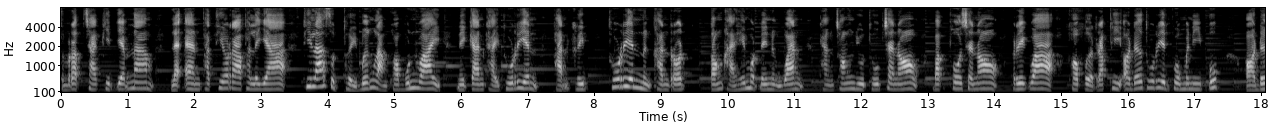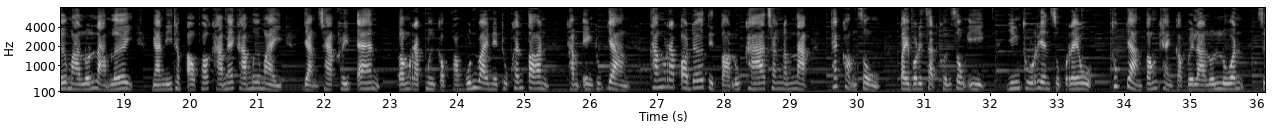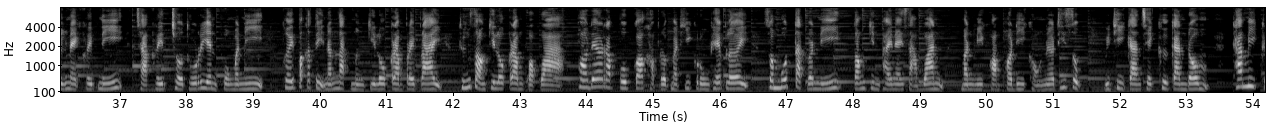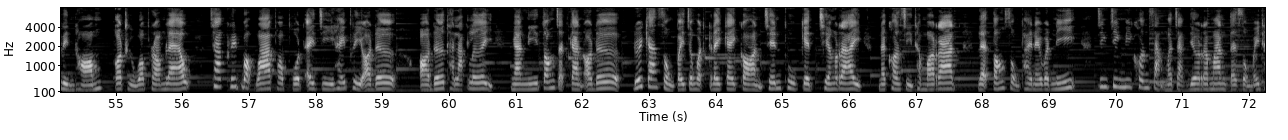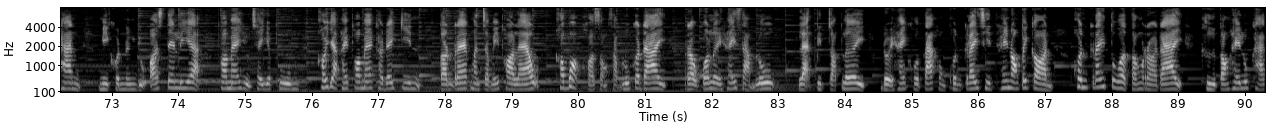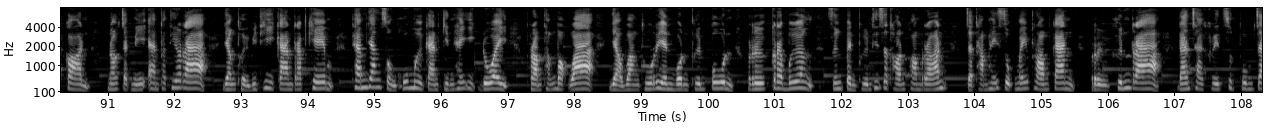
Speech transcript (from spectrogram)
สำหรับชาคริตแย้มนามและแอนพัทธิราภรรยา ที่ล่าสุดเผยเบื้องหลังความวุ่นวายในการขายทุเรียน ผ่านคลิป ทุเรียนหนึ่งคันรถ ต้องขายให้หมดในหนึ่งวัน ทางช่อง YouTube Channel บักโพช Channel เรียกว่า พอเปิดรับพีออเดอร์ทุเรียนพวงมณีปุ๊บ ออเดอร์มาล้นหลามเลย งานนี้ทำเอาพ่อค้าแม่ค้ามือใหม่ อย่างชาคริตแอนต้องรับมือกับความวุ่นวายในทุกขั้นตอนทำเองทุกอย่าง ทั้งรับออเดอร์ติดต่อลูกค้าชั่งน้ำหนัก แพ็คของส่ง ไปบริษัทขนส่งอีก ยิ่งทุเรียนสุกเร็ว ทุกอย่างต้องแข่งกับเวลาล้วนๆ ซึ่งในคลิปนี้ ชาคริตโชว์ทุเรียนพวงมณีเผยปกติน้ำหนัก 1 กิโลกรัมปลายๆ ถึง 2 กิโลกรัมกว่าๆ พอได้รับปุ๊บก็ขับรถมาที่กรุงเทพเลย สมมุติตัดวันนี้ต้องกินภายใน 3 วัน มันมีความพอดีของเนื้อที่สุก วิธีการเช็คคือการดม ถ้ามีกลิ่นหอมก็ถือว่าพร้อมแล้ว ชาคริตบอกว่าพอโพสไอจีให้พรีออเดอร์ ออเดอร์ทะลักเลย งานนี้ต้องจัดการออเดอร์ ด้วยการส่งไปจังหวัดไกลๆก่อน เช่นภูเก็ต เชียงราย นครศรีธรรมราช และต้องส่งภายในวันนี้ จริง ๆ มีคนสั่งมาจากเยอรมันแต่ส่งไม่ทัน มีคนหนึ่งอยู่ออสเตรเลีย พ่อแม่อยู่ชัยภูมิ เขาอยากให้พ่อแม่เขาได้กิน ตอนแรกมันจะไม่พอแล้ว เขาบอกขอสองสามลูกก็ได้ เราก็เลยให้สามลูก และปิดจ็อบเลย โดยให้โคต้าของคนใกล้ชิดให้น้องไปก่อน คนใกล้ตัวต้องรอได้ คือต้องให้ลูกค้าก่อน นอกจากนี้แอนพัทิรายังเผยวิธีการรับเข้มแถมยังส่งคู่มือการกินให้อีกด้วย พร้อมทั้งบอกว่า อย่าวางทุเรียนบนพื้นปูนหรือกระเบื้อง ซึ่งเป็นพื้นที่สะท้อนความร้อน จะทำให้สุกไม่พร้อมกัน หรือขึ้นรา ด้านชาคริตสุดภูมิใจ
